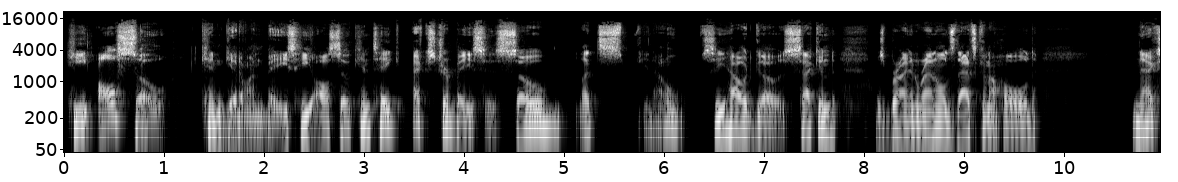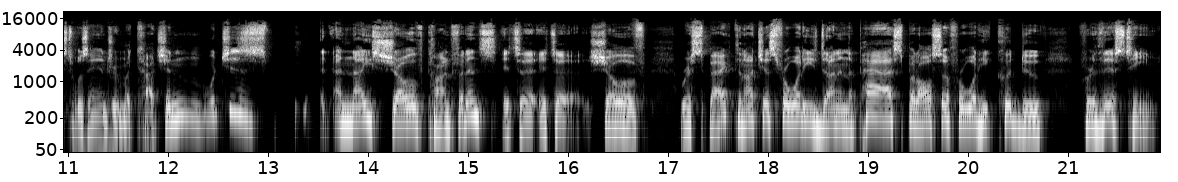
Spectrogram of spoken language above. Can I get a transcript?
He also can get on base. He also can take extra bases. So let's, you know, see how it goes. Second was Bryan Reynolds. That's going to hold. Next was Andrew McCutchen, which is a nice show of confidence. It's a it's a show of respect, not just for what he's done in the past, but also for what he could do for this team.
